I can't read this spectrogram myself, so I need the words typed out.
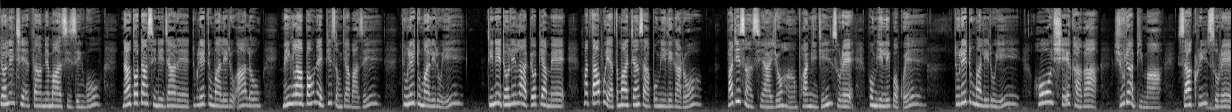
မျောလင့်ခြင်းအသားမြမအစီအစဉ်ကို နာတော်တာဆင်နေကြတဲ့တူလေးတူမလေးတို့အားလုံးမင်္ဂလာပေါင်းနဲ့ပြည့်စုံကြပါစေတူလေးတူမလေးတို့ရေ ဒီနေ့ဒေါ်လေးလာပြောပြမဲ့မှတ်သားဖွယ်ရတမချန်းစာပုံမြင်လေးကတော့ဗာတိဆန်ဆရာယောဟန်ဖွားမြင်ခြင်းဆိုတဲ့ပုံမြင်လေးပေါ့ကွယ်တူလေးတူမလေးတို့ရေဟိုးရှေးအခါကယူဒပြည်မှာဇာခရီဆိုတဲ့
